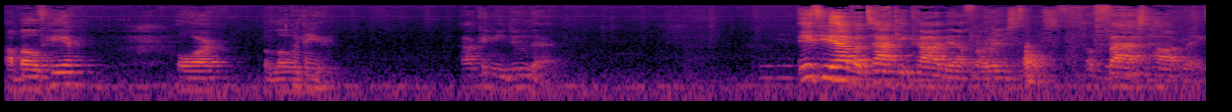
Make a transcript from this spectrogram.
above here or below here. How can you do that? If you have a tachycardia, for instance, a fast heart rate,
